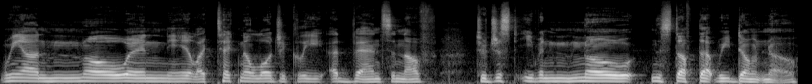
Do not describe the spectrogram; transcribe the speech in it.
we are nowhere near like technologically advanced enough to just even know the stuff that we don't know.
